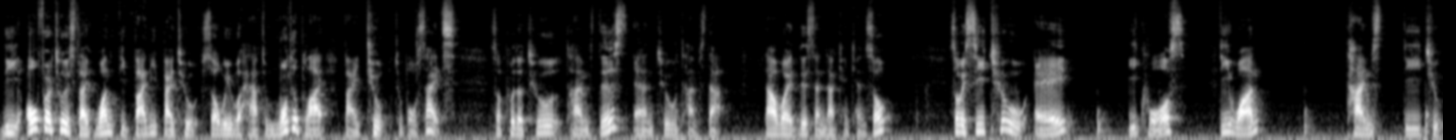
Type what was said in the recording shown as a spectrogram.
The over 2 is like 1 divided by 2, so we will have to multiply by 2 to both sides. So put the 2 times this and 2 times that. That way this and that can cancel. So we see 2a equals d1 times d2.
